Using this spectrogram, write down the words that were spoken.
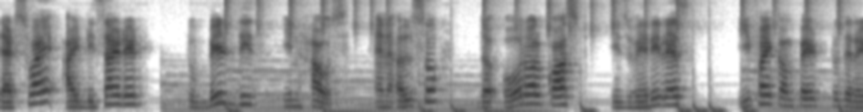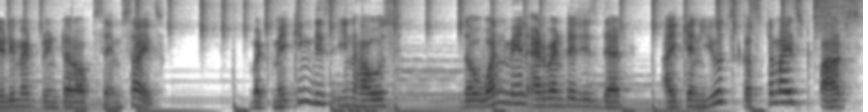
That's why I decided to build this in house and also the overall cost is very less if I compare to the ready-made printer of same size. But making this in house the one main advantage is that I can use customized parts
